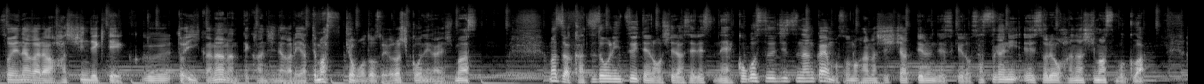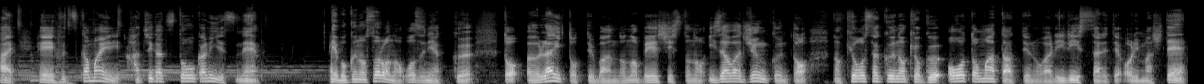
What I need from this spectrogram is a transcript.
添えながら発信できていくといいかななんて感じながらやってます。今日もどうぞよろしくお願いします。まずは活動についてのお知らせですね。ここ数日何回もその話しちゃってるんですけど、さすがにえーそれを話します、僕は。はい。えー2日前に、8月10日にですね、え僕のソロのウォズニャックと、ライトっていうバンドのベーシストの伊沢淳くんとの共作の曲、オートマターっていうのがリリースされておりまして、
